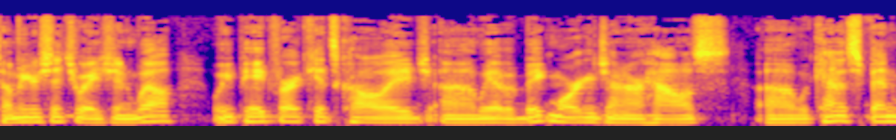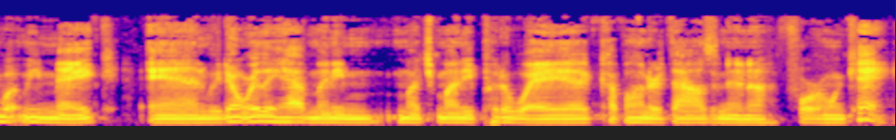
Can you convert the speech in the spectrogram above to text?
tell me your situation. Well, we paid for our kids' college. Uh, we have a big mortgage on our house. Uh, we kind of spend what we make and we don't really have many, much money put away, a couple hundred thousand in a 401k.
